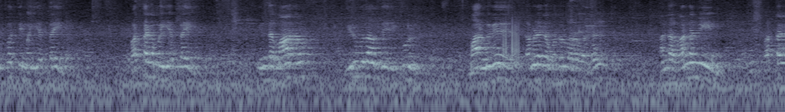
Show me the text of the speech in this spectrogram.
உற்பத்தி மையத்தை வர்த்தக மையத்தை இந்த மாதம் இருபதாம் தேதிக்குள் மாண்புமிகு தமிழக முதல்வர் அவர்கள் அந்த வண்ணமீன் வர்த்தக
